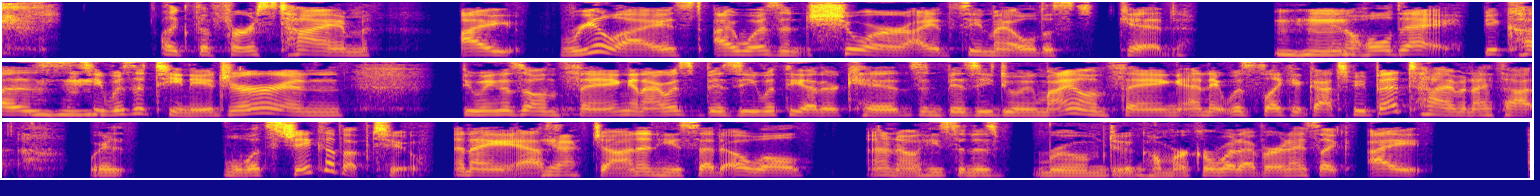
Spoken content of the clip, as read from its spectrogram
like the first time I realized I wasn't sure I had seen my oldest kid mm-hmm. in a whole day because mm-hmm. he was a teenager and doing his own thing and I was busy with the other kids and busy doing my own thing and it was like it got to be bedtime and I thought where well what's Jacob up to and I asked yeah. John and he said oh well I don't know he's in his room doing homework or whatever and I was like I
